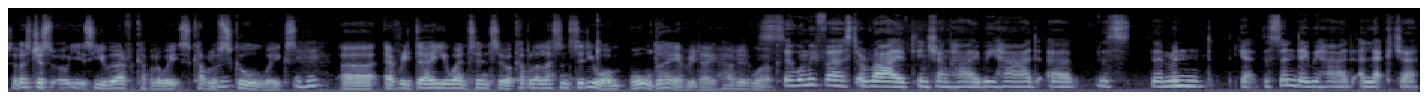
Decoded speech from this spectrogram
So let's just, you, so you were there for a couple of weeks, a couple Mm-hmm. of school weeks. Uh, every day you went into a couple of lessons, did you? Or all day, every day? How did it work? So when we first arrived in Shanghai, we had uh, this the Mon- yeah the Sunday we had a lecture,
